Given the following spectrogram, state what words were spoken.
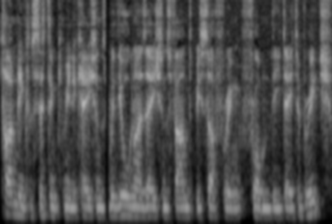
Timely and consistent communications with the organisations found to be suffering from the data breach.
